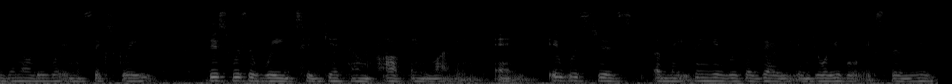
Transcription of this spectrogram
even though they were in the sixth grade, this was a way to get them up and running. And it was just amazing. It was a very enjoyable experience.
